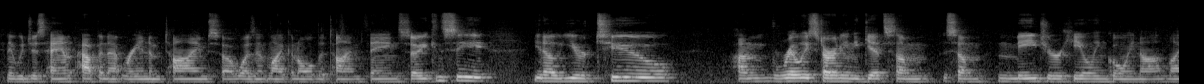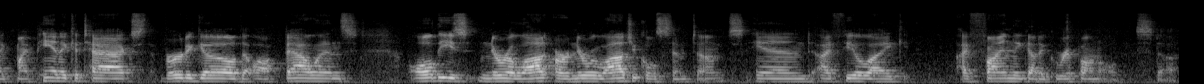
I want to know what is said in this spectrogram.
and it would just ha- happen at random times, so it wasn't like an all the time thing. So you can see, you know, year two, I'm really starting to get some some major healing going on, like my panic attacks, the vertigo, the off balance, all these neurolo- or neurological symptoms, and I feel like I finally got a grip on all this stuff.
